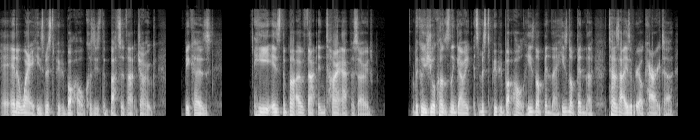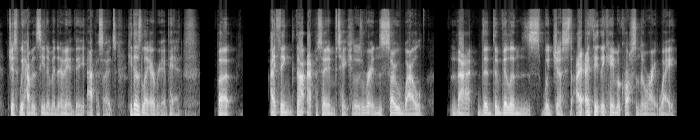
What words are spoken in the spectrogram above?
in a way, he's Mr. Poopy Butthole because he's the butt of that joke. Because he is the butt of that entire episode. Because you're constantly going, it's Mr. Poopy Butthole. He's not been there. He's not been there. Turns out he's a real character. Just we haven't seen him in any of the episodes. He does later reappear. But I think that episode in particular was written so well that the the villains were just I, I think they came across in the right way.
